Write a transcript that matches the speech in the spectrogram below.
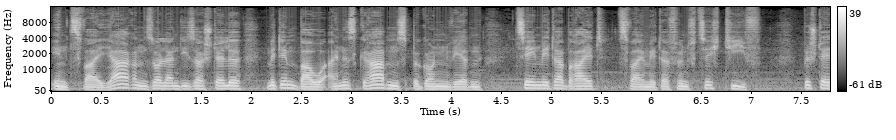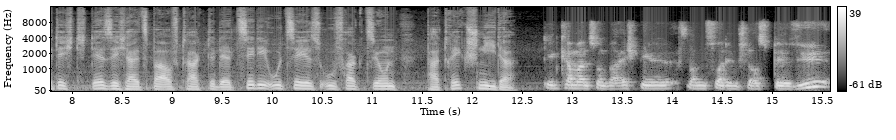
In zwei Jahren soll an dieser Stelle mit dem Bau eines Grabens begonnen werden. Zehn Meter breit, 2,50 Meter tief, bestätigt der Sicherheitsbeauftragte der CDU-CSU-Fraktion Patrick Schnieder. Den kann man zum Beispiel schon vor dem Schloss Bellevue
